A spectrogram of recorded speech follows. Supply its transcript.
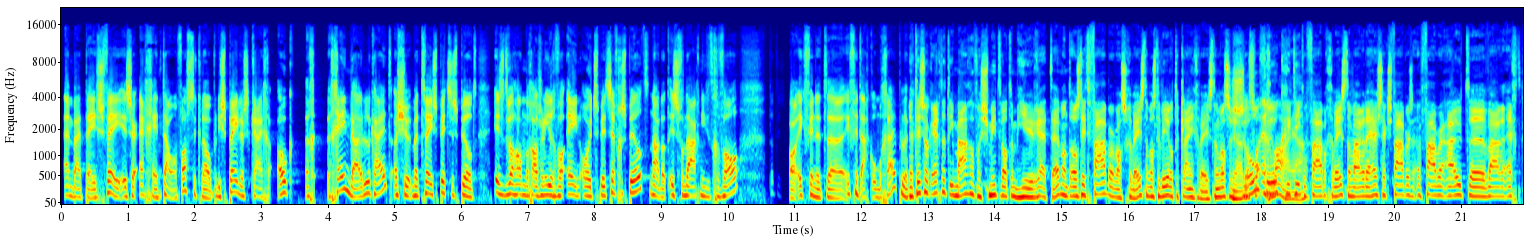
en bij PSV is er echt geen touw aan vast te knopen. Die spelers krijgen ook geen duidelijkheid. Als je met twee spitsen speelt, is het wel handig als er in ieder geval één ooit spits heeft gespeeld. Nou, dat is vandaag niet het geval. Dat is gewoon, ik, vind het, eh, ik vind het eigenlijk onbegrijpelijk. Het is ook echt het imago van Schmid wat hem hier redt. Hè? Want als dit Faber was geweest, dan was de wereld te klein geweest. Dan was er Ja, zoveel waar, kritiek ja. op Faber geweest. Dan waren de hashtags Faber, Faber uit eh, waren echt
